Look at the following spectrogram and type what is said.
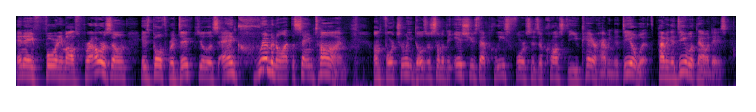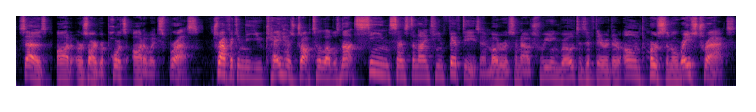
in a 40 miles per hour zone is both ridiculous and criminal at the same time. Unfortunately, those are some of the issues that police forces across the UK are having to deal with. Having to deal with nowadays, says or sorry, reports Auto Express. Traffic in the UK has dropped to levels not seen since the 1950s, and motorists are now treating roads as if they were their own personal racetracks.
